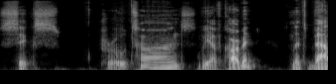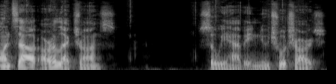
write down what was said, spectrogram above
Six protons. We have carbon. Let's balance out our electrons. so we have a neutral charge.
